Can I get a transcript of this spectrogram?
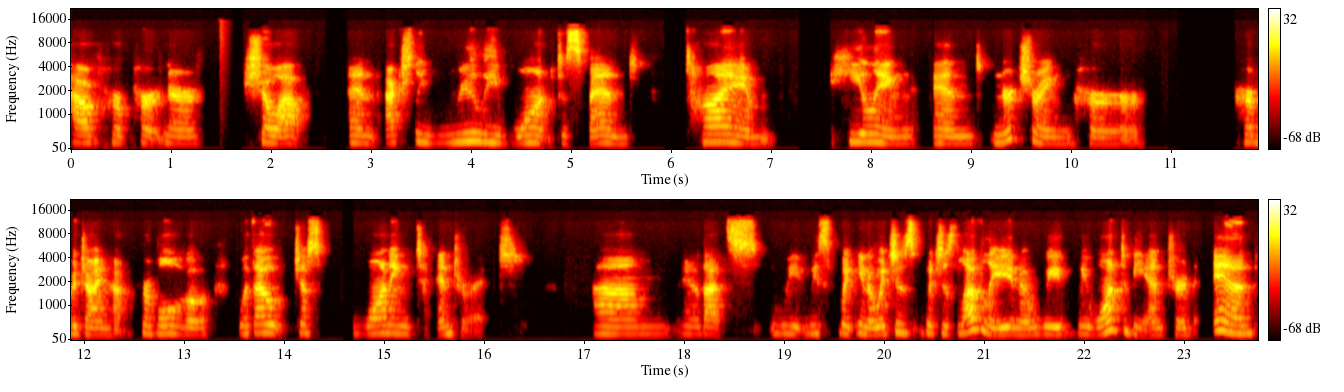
have her partner show up and actually really want to spend time healing and nurturing her her vagina her vulva without just wanting to enter it. Um you know that's we we you know which is which is lovely you know we we want to be entered and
